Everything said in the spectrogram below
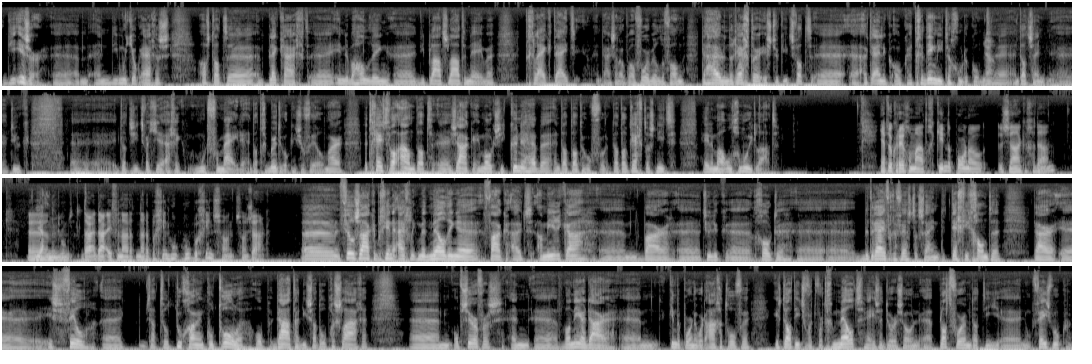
die is er. Um, en die moet je ook ergens, als dat uh, een plek krijgt uh, in de behandeling, uh, die plaats laten nemen. Tegelijkertijd, en daar zijn ook wel voorbeelden van, de huilende rechter is natuurlijk iets wat uiteindelijk ook het geding niet ten goede komt. Ja. en dat zijn natuurlijk, dat is iets wat je eigenlijk moet vermijden. En dat gebeurt ook niet zoveel. Maar het geeft wel aan dat zaken emotie kunnen hebben en dat dat, ook voor, dat dat rechters niet helemaal ongemoeid laat. Je hebt ook regelmatig kinderpornozaken gedaan. Um, ja, dat ehm, klopt. Daar, daar even naar het, naar het begin. Hoe, hoe begint zo'n zo'n zaak? Uh, veel zaken beginnen eigenlijk met meldingen, vaak uit Amerika, uh, waar uh, natuurlijk eh, grote bedrijven gevestigd zijn, de techgiganten. Daar is veel, staat veel toegang en controle op data die staat opgeslagen. Um, op servers. En uh, wanneer daar um, kinderporno wordt aangetroffen, is dat iets wordt, wordt gemeld. Is het door zo'n uh, platform dat die uh, noemt Facebook,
